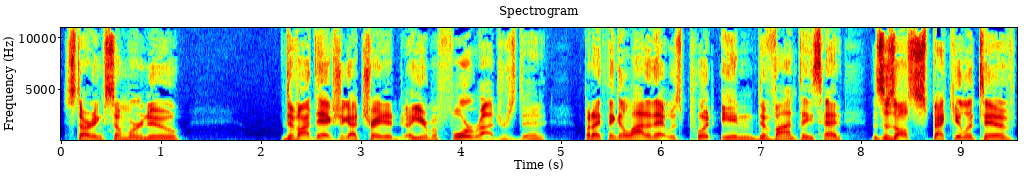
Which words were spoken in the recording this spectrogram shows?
starting somewhere new. Davante actually got traded a year before Rodgers did, but I think a lot of that was put in Davante's head. This is all speculative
